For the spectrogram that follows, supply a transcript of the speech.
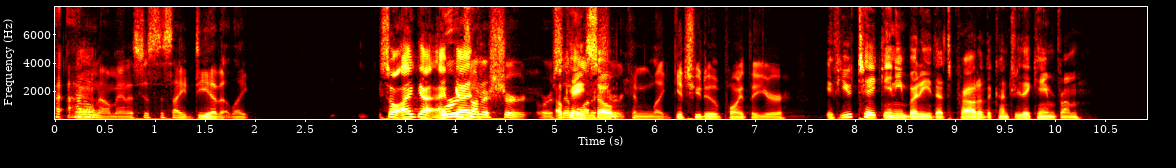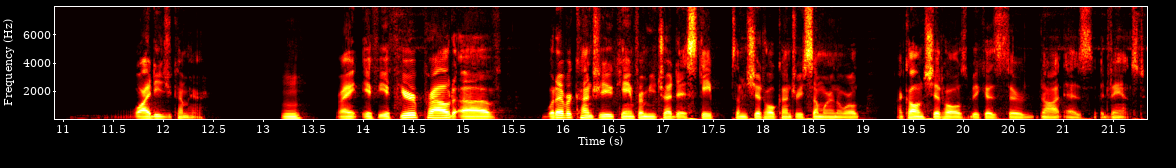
I, I don't know, man. It's just this idea that like So I've got I've words got, on a shirt or a symbol Okay, on a so- shirt can like get you to a point that you're if you take anybody that's proud of the country they came from, why did you come here? Hmm. Right? If if you're proud of whatever country you came from, you tried to escape some shithole country somewhere in the world. I call them shitholes because they're not as advanced.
